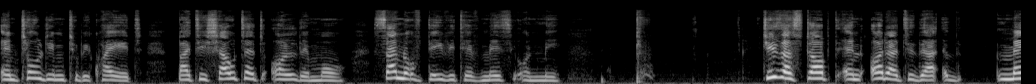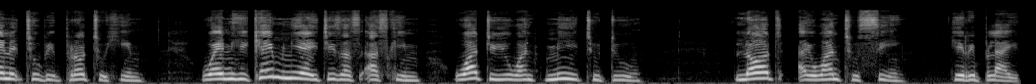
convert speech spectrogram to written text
and told him to be quiet, but he shouted all the more, Son of David, have mercy on me. Jesus stopped and ordered the men to be brought to him. When he came near, Jesus asked him, What do you want me to do? Lord, I want to see. He replied.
